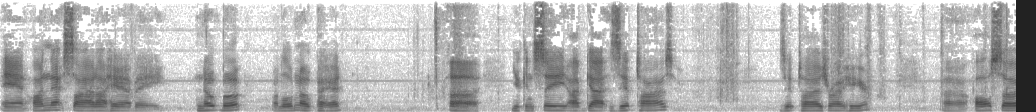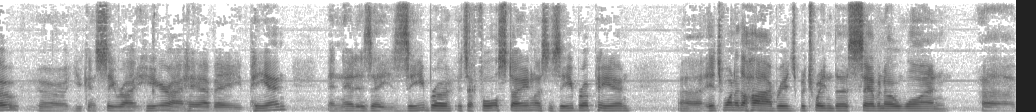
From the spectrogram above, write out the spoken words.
And on that side I have a notebook a little notepad. Uh, you can see I've got zip ties zip ties right here. Uh, also uh, you can see right here I have a pen and that is a zebra it's a full stainless zebra pen. Uh, it's one of the hybrids between the 701 uh,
